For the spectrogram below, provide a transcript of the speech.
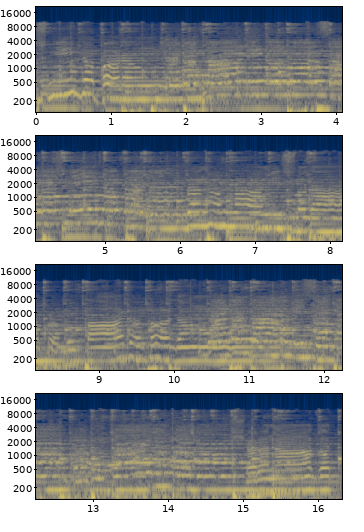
परम् प्रणमामि सदा प्रभुपाद पदम् शरणागत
